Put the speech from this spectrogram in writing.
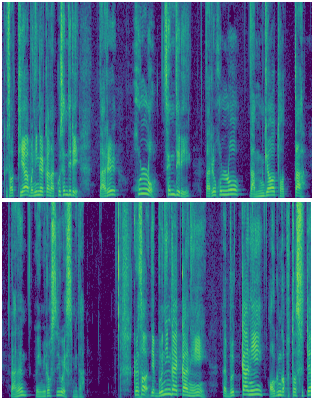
그래서 디아 문인갈가 낳고 샌들이 나를 홀로 샌들이 나를 홀로 남겨뒀다라는 의미로 쓰이고 있습니다. 그래서 이제 문인갈간이 묵간이 어근과 붙었을 때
